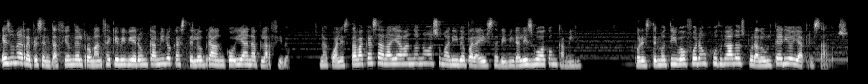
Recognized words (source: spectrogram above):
Es una representación del romance que vivieron Camilo Castelo Branco y Ana Plácido, la cual estaba casada y abandonó a su marido para irse a vivir a Lisboa con Camilo. Por este motivo fueron juzgados por adulterio y apresados.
